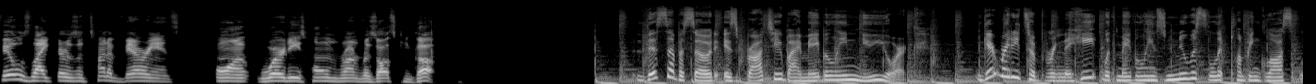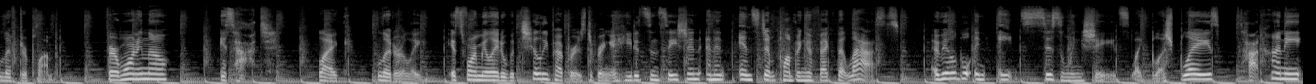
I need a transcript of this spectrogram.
feels like there's a ton of variance on where these home run results can go. This episode is brought to you by Maybelline New York. Get ready to bring the heat with Maybelline's newest lip plumping gloss, Lifter Plump. Fair warning though, it's hot. Like, literally. It's formulated with chili peppers to bring a heated sensation and an instant plumping effect that lasts. Available in eight sizzling shades like Blush Blaze, Hot Honey,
